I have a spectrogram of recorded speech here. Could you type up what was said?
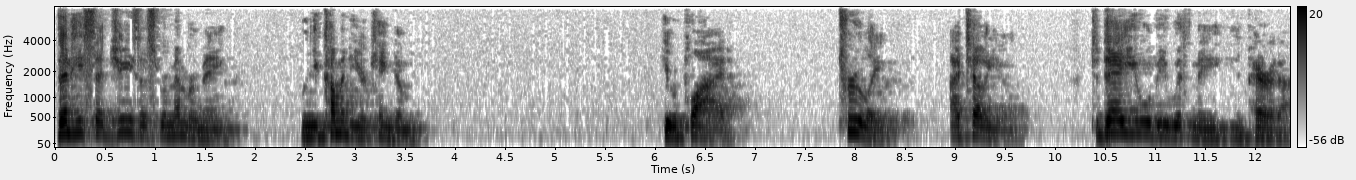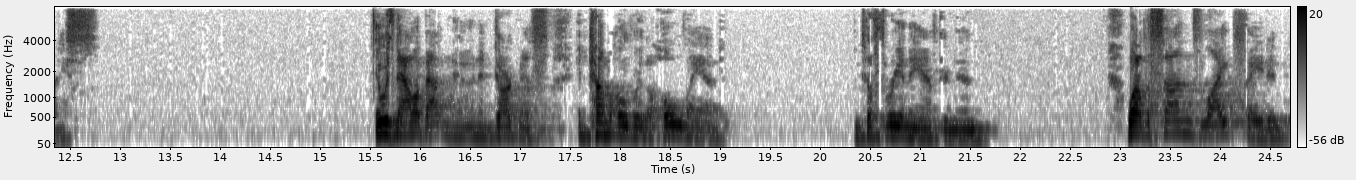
Then he said, Jesus, remember me when you come into your kingdom. He replied, Truly, I tell you, today you will be with me in paradise. It was now about noon, and darkness had come over the whole land until three in the afternoon. While the sun's light faded,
